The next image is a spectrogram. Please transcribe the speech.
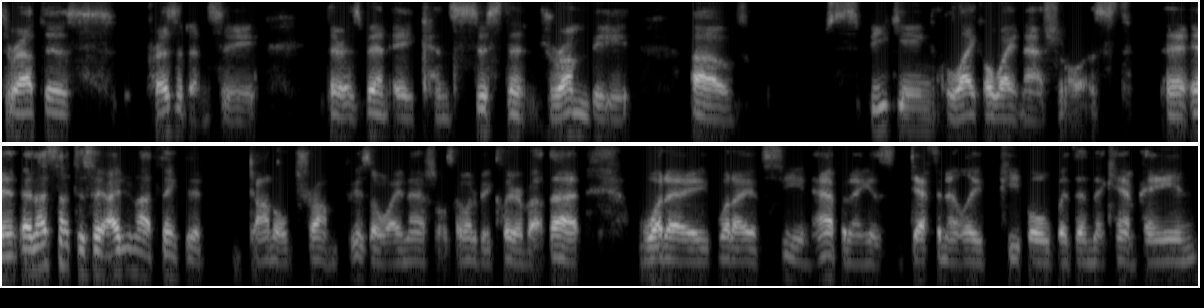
throughout this presidency, there has been a consistent drumbeat of speaking like a white nationalist. And, and, that's not to say I do not think that Donald Trump is a white nationalist. I want to be clear about that. What I what I have seen happening is definitely people within the campaign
